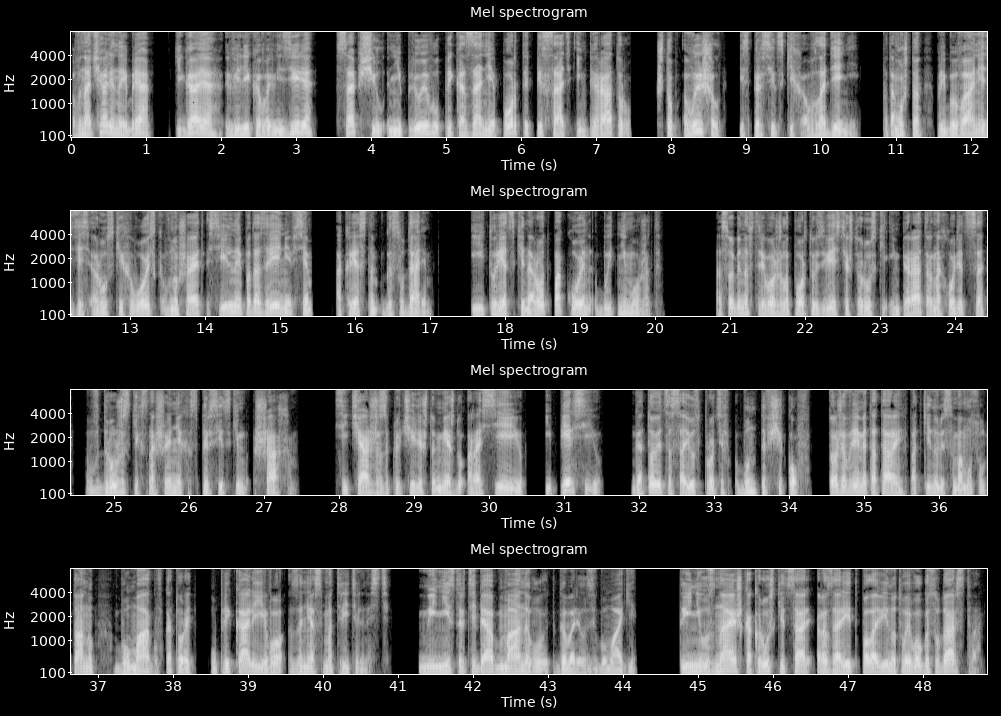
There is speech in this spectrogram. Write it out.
В начале ноября Кигая великого визиря сообщил Неплюеву приказание порты писать императору, чтоб вышел из персидских владений, потому что пребывание здесь русских войск внушает сильные подозрения всем окрестным государям, и турецкий народ покоен быть не может. Особенно встревожило порту известие, что русский император находится в дружеских сношениях с персидским шахом. Сейчас же заключили, что между Россией и Персией готовится союз против бунтовщиков. В то же время татары подкинули самому султану бумагу, в которой упрекали его за неосмотрительность. «Министры тебя обманывают», — говорилось в бумаге. «Ты не узнаешь, как русский царь разорит половину твоего государства».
